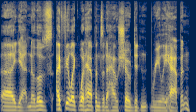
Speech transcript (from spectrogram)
Uh, yeah, no, those. I feel like what happens at a house show didn't really happen.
